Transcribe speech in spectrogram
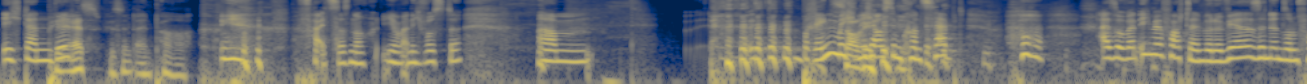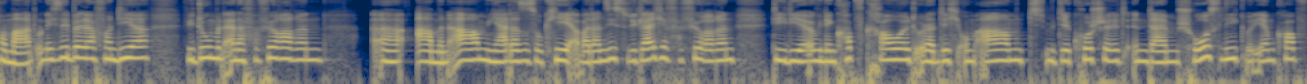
ich dann PS, wir sind ein Paar. falls das noch jemand nicht wusste, ähm, bring mich Sorry. nicht aus dem Konzept. Also, wenn ich mir vorstellen würde, wir sind in so einem Format und ich sehe Bilder von dir, wie du mit einer Verführerin äh, Arm in Arm, ja, das ist okay, aber dann siehst du die gleiche Verführerin, die dir irgendwie den Kopf krault oder dich umarmt, mit dir kuschelt, in deinem Schoß liegt mit ihrem Kopf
